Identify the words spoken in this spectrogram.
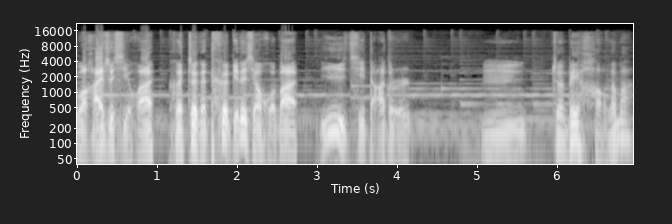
我还是喜欢和这个特别的小伙伴一起打盹儿。嗯，准备好了吗？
